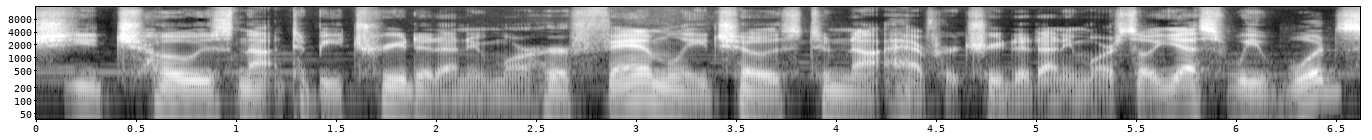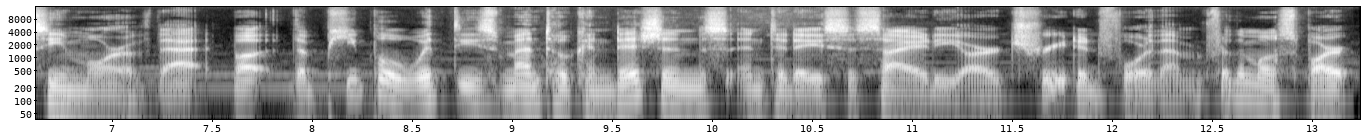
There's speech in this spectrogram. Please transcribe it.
she chose not to be treated anymore. Her family chose to not have her treated anymore. So, yes, we would see more of that, but the people with these mental conditions in today's society are treated for them for the most part.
